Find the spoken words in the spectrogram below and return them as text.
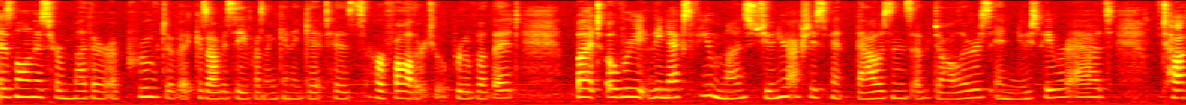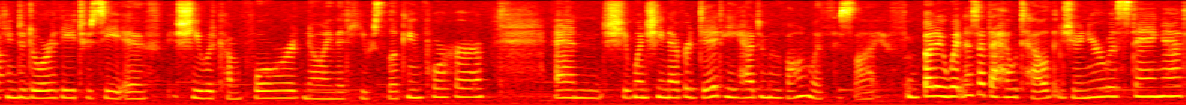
as long as her mother approved of it, because obviously he wasn't going to get his her father to approve of it. But over the next few months, Junior actually spent thousands of dollars in newspaper ads talking to Dorothy to see if she would come forward, knowing that he was looking for her. And she, when she never did, he had to move on with his life. But a witness at the hotel that Junior was staying at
